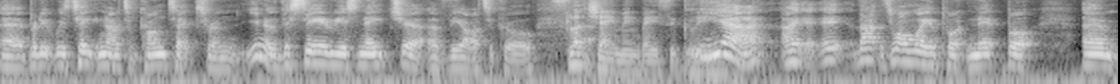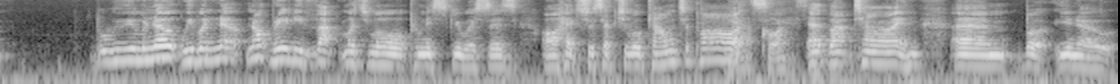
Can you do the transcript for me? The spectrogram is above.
Uh, but it was taken out of context from you know the serious nature of the article. Slut shaming, basically. Yeah, I it, that's one way of putting it. But um, we were no, we were no, not really that much more promiscuous as our heterosexual counterparts Yeah, of course. at that time. Um, but you know,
